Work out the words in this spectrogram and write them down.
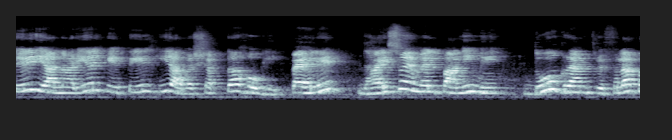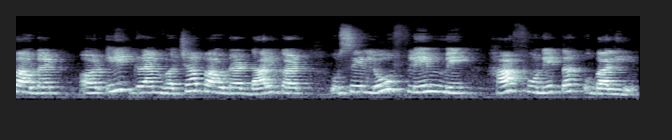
तिल या नारियल के तेल की आवश्यकता होगी। पहले 250 सौ पानी में दो ग्राम त्रिफला पाउडर और एक ग्राम वचा पाउडर डालकर उसे लो फ्लेम में हाफ़ होने तक उबालिए।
